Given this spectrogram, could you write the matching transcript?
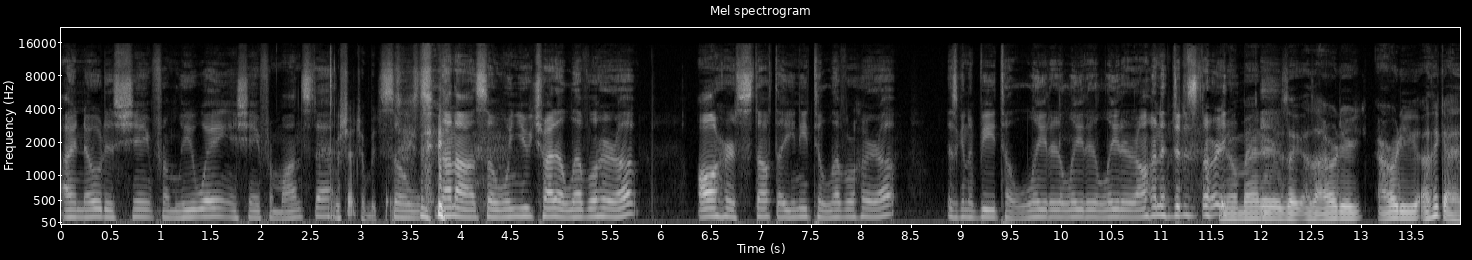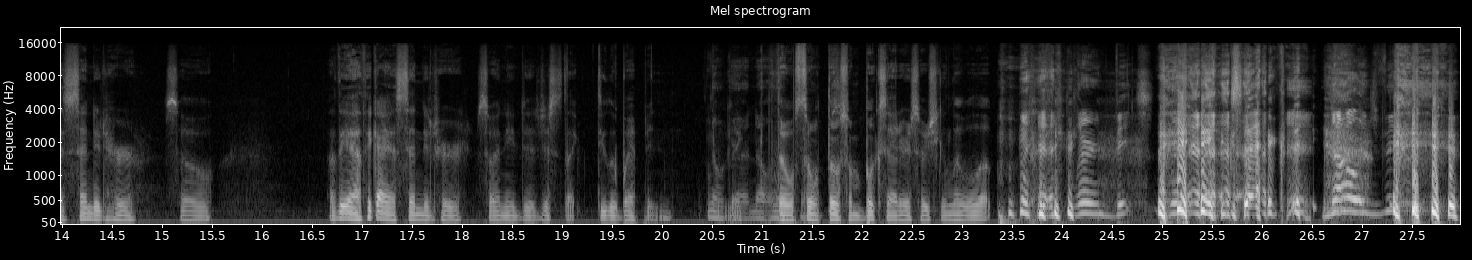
I noticed she ain't from Liyue and she ain't from Mondstadt. Shut your bitch. So no, no. So when you try to level her up, all her stuff that you need to level her up is gonna be to later, later, later on into the story. know, matter is like I already, I already, I think I ascended her, so I think I think I ascended her, so I need to just like do the weapon, okay, like, no. throw some throw some books at her so she can level up. Learn, bitch. exactly. Knowledge, bitch.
